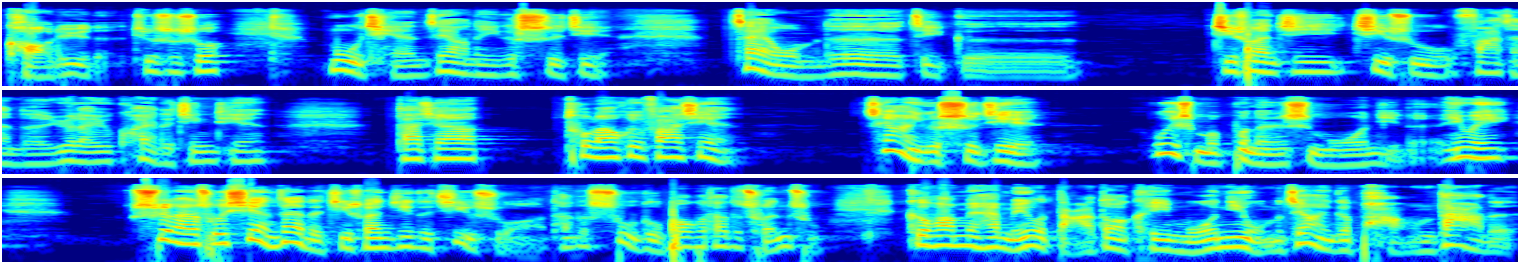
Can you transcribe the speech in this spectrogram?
考虑的，就是说，目前这样的一个世界，在我们的这个计算机技术发展的越来越快的今天，大家突然会发现，这样一个世界为什么不能是模拟的？因为虽然说现在的计算机的技术啊，它的速度，包括它的存储，各方面还没有达到可以模拟我们这样一个庞大的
